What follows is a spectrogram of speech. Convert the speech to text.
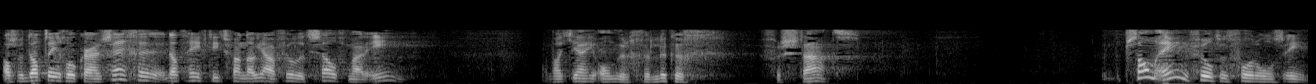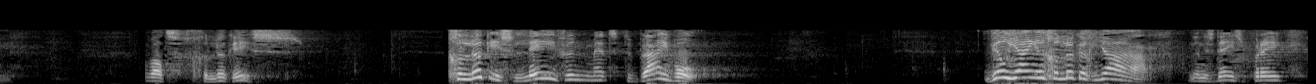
Als we dat tegen elkaar zeggen, dat heeft iets van, nou ja, vul het zelf maar in. Wat jij onder gelukkig verstaat. Psalm 1 vult het voor ons in. Wat geluk is. Geluk is leven met de Bijbel. Wil jij een gelukkig jaar? Dan is deze preek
